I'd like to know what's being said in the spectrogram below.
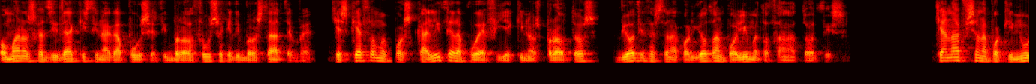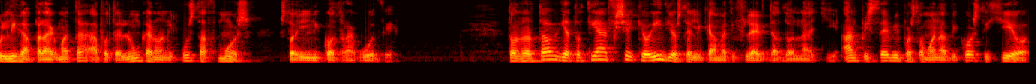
Ο Μάνος Χατζηδάκης την αγαπούσε, την προωθούσε και την προστάτευε, και σκέφτομαι πως καλύτερα που έφυγε εκείνος πρώτος, διότι θα στεναχωριόταν πολύ με το θάνατό της. Και αν άφησαν από κοινού λίγα πράγματα, αποτελούν κανονικούς σταθμούς στο ελληνικό τραγούδι. Τον ρωτάω για το τι άφησε και ο ίδιος τελικά με τη Φλέρη Ταντονάκη. Αν πιστεύει πως το μοναδικό στοιχείο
